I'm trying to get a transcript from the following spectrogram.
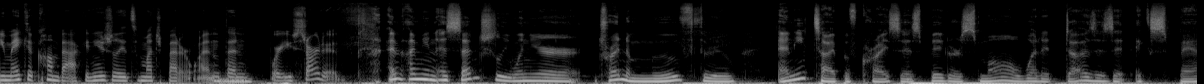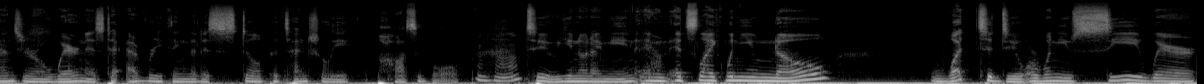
you make a comeback and usually it's a much better one mm-hmm. than where you started. And I mean essentially when you're trying to move through any type of crisis, big or small, what it does is it expands your awareness to everything that is still potentially possible mm-hmm. too. You know what I mean? Yeah. And it's like when you know what to do or when you see where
